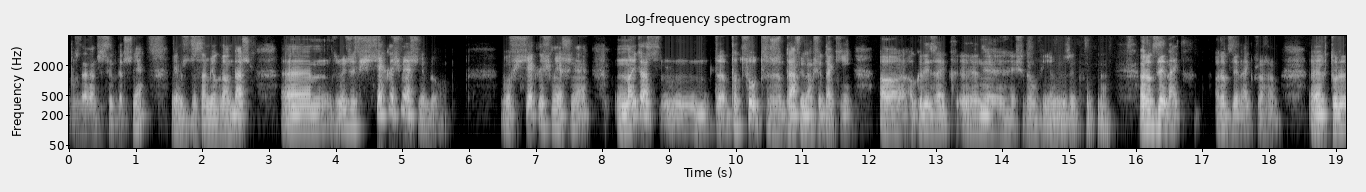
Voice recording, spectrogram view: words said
pozdrawiam Cię serdecznie, wiem, że czasami oglądasz, że wściekle śmiesznie było. Było wściekle śmiesznie. No i teraz to, to cud, że trafił nam się taki ogryzek, e, nie, jak się to mówi, ogryzek, no, rodzynek, rodzynek, przepraszam, e, który,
